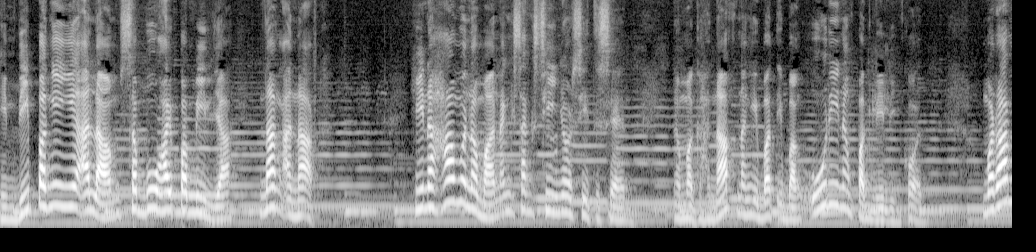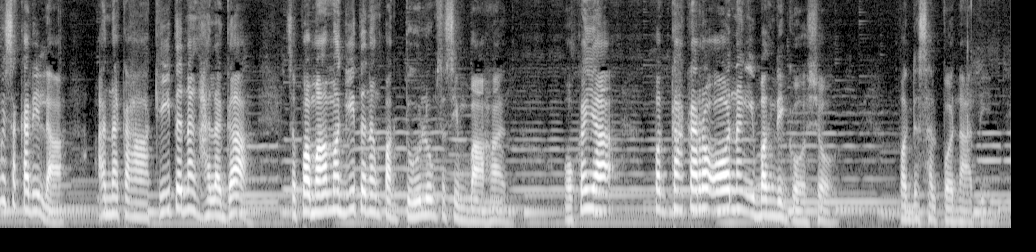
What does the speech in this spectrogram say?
hindi pangingialam sa buhay pamilya ng anak. Hinahamon naman ang isang senior citizen na maghanap ng iba't ibang uri ng paglilingkod. Marami sa kanila ang nakakakita ng halaga sa pamamagitan ng pagtulong sa simbahan o kaya pagkakaroon ng ibang negosyo. Pagdasal po natin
